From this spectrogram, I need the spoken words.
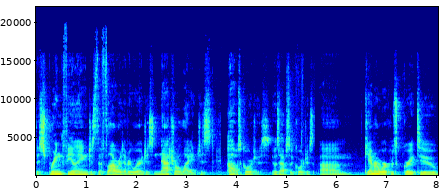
the spring feeling, just the flowers everywhere, just natural light, just oh, it was gorgeous. It was absolutely gorgeous. Um, camera work was great too.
